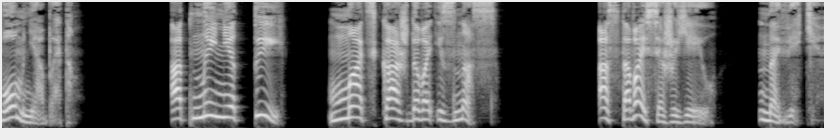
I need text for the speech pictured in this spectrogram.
Помни об этом. Отныне ты — мать каждого из нас. Оставайся же ею навеки.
